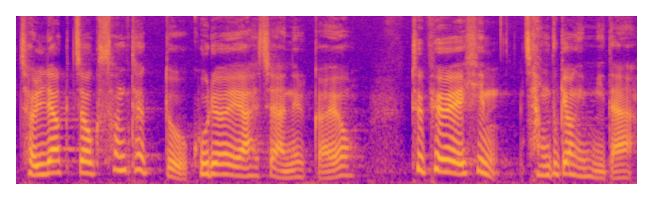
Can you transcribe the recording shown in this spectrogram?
전략적 선택도 고려해야 하지 않을까요? 투표의 힘, 장부경입니다.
